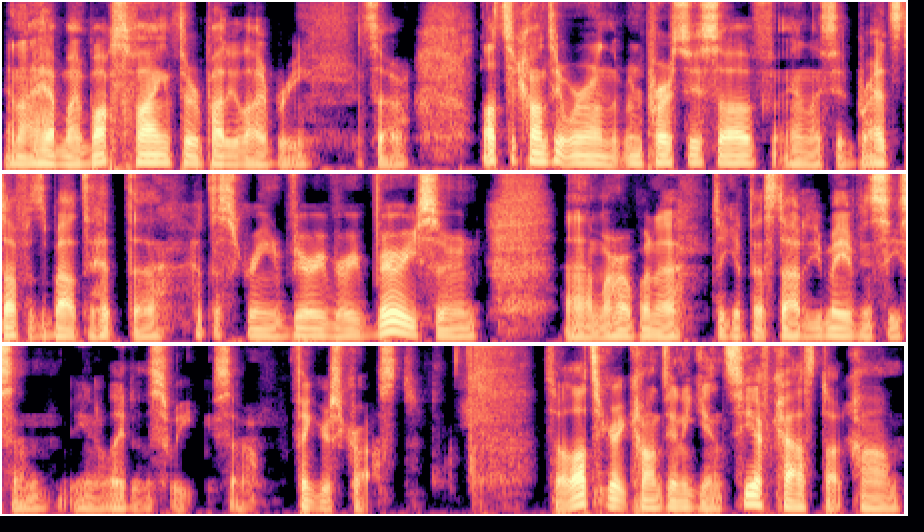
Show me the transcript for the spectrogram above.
And I have my boxifying third-party library, so lots of content we're on in process of. And like I said, Brad stuff is about to hit the hit the screen very, very, very soon. Um, we're hoping to to get that started. You may even see some you know later this week. So fingers crossed. So lots of great content again. CFcast.com,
